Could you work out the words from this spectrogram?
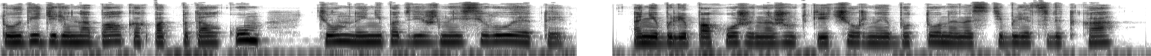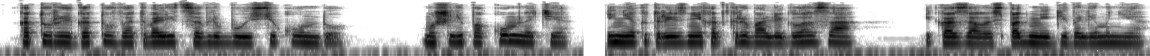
то увидели на балках под потолком темные неподвижные силуэты. Они были похожи на жуткие черные бутоны на стебле цветка, которые готовы отвалиться в любую секунду. Мы шли по комнате, и некоторые из них открывали глаза и, казалось, подмигивали мне.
